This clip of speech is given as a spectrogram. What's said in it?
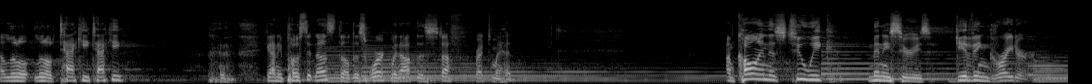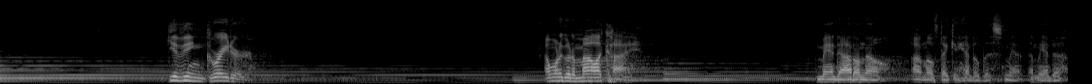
A little, little tacky, tacky. you got any post-it notes? They'll just work without this stuff right to my head. I'm calling this two-week mini-series "Giving Greater." Giving greater. I want to go to Malachi. Amanda, I don't know. I don't know if they can handle this, Amanda.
